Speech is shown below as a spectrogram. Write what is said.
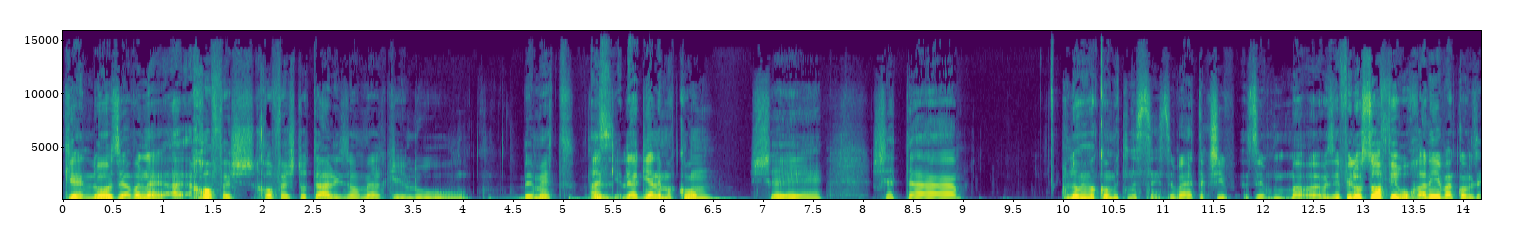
כן, לא זה, אבל אה, חופש, חופש טוטאלי, זה אומר כאילו, באמת, אז- להגיע, להגיע למקום ש, שאתה לא ממקום מתנשא, זה בעיה, תקשיב, זה, זה פילוסופי, רוחני והכל זה.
